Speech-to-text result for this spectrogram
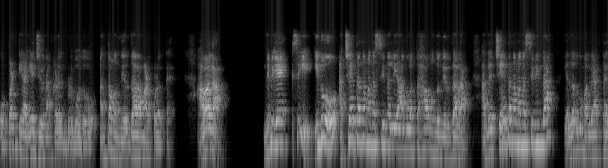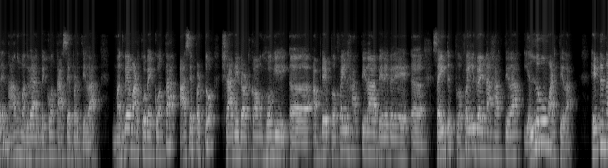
ಒಪ್ಪಂಟಿಯಾಗೆ ಜೀವನ ಕಳೆದ್ ಬಿಡ್ಬೋದು ಅಂತ ಒಂದು ನಿರ್ಧಾರ ಮಾಡ್ಕೊಳ್ಳುತ್ತೆ ಆವಾಗ ನಿಮಗೆ, ಸಿ, ಇದು ಅಚೇತನ ಮನಸ್ಸಿನಲ್ಲಿ ಆಗುವಂತಹ ಒಂದು ನಿರ್ಧಾರ. ಆದ್ರೆ ಚೇತನ ಮನಸ್ಸಿನಿಂದ ಎಲ್ಲರಿಗೂ ಮದ್ವೆ ಆಗ್ತಾ ಇದೆ, ನಾನು ಮದ್ವೆ ಆಗ್ಬೇಕು ಅಂತ ಆಸೆ ಪಡ್ತೀರಾ? ಮದ್ವೆ ಮಾಡ್ಕೋಬೇಕು ಅಂತ ಆಸೆ ಪಟ್ಟು ಶಾದಿ ಡಾಟ್ ಕಾಮ್ ಹೋಗಿ ಅಪ್ಡೇಟ್ ಪ್ರೊಫೈಲ್ ಹಾಕ್ತೀರಾ? ಬೇರೆ ಬೇರೆ ಸೈಟ್ ಪ್ರೊಫೈಲ್ಗಳನ್ನ ಹಾಕ್ತೀರಾ? ಎಲ್ಲವೂ ಮಾಡ್ತೀರಾ? ಹೆಣ್ಣನ್ನ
